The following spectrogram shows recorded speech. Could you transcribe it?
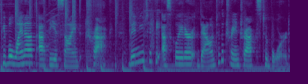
people line up at the assigned track. Then you take the escalator down to the train tracks to board.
